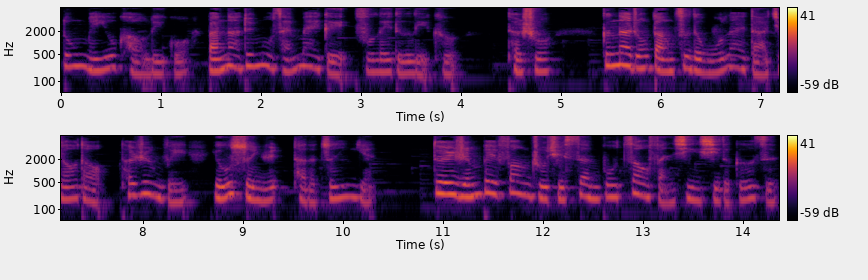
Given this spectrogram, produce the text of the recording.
都没有考虑过把那堆木材卖给弗雷德里克。他说，跟那种档次的无赖打交道，他认为有损于他的尊严。对人被放出去散播造反信息的鸽子，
